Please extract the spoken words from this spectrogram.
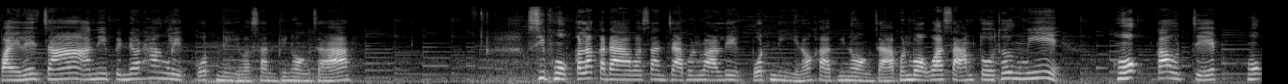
ไปเลยจ้า อันนี้เป็นแนวทางเลขปดหนี้ว่าสันพี่น้องจ้า16 กรกฎาคมว่าสั่นจ้าเพิ่นว่าเลขปดหนี้เนาะค่ะพี่น้องจ้าเพิ่นบอกว่า 3 ตัวเทิงมี 6 9 7 6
